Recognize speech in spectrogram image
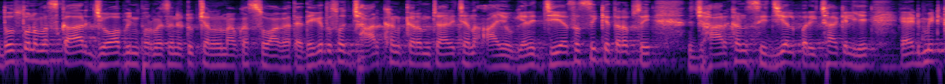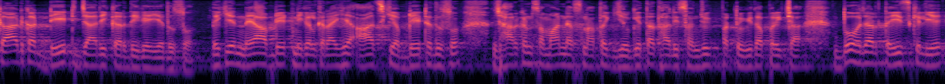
दोस्तों, नमस्कार। जॉब इन्फॉर्मेशन यूट्यूब चैनल में आपका स्वागत है। देखिए दोस्तों, झारखंड कर्मचारी चयन आयोग, यानी जीएसएससी की तरफ़ से झारखंड सीजीएल परीक्षा के लिए एडमिट कार्ड का डेट जारी कर दी गई है दोस्तों। देखिए, नया अपडेट निकल कर आई है। आज की अपडेट है दोस्तों, झारखंड सामान्य स्नातक योग्यताधारी संयुक्त प्रतियोगिता परीक्षा दो हज़ार तेईस के लिए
